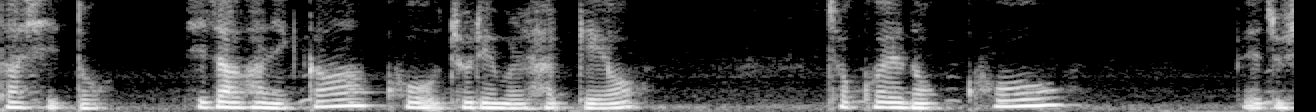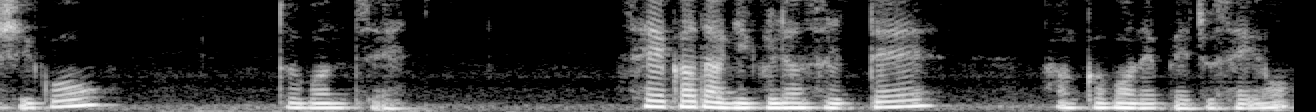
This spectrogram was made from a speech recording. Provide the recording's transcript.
다시 또 시작하니까 코 줄임을 할게요. 첫 코에 넣고 빼주시고 두 번째 세 가닥이 걸렸을 때 한꺼번에 빼주세요.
